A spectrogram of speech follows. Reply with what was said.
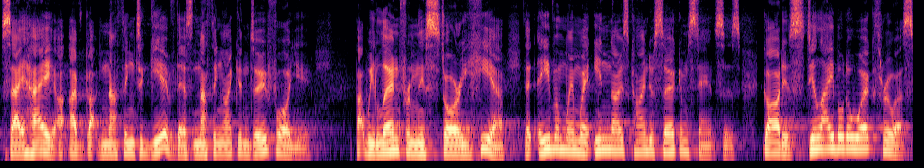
say, Hey, I've got nothing to give, there's nothing I can do for you. But we learn from this story here that even when we're in those kind of circumstances, God is still able to work through us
